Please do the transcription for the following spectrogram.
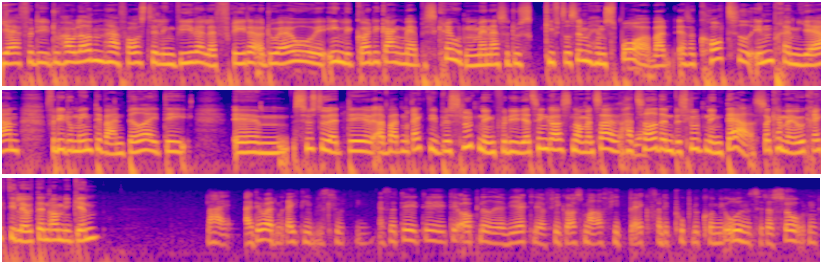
Ja, fordi du har jo lavet den her forestilling Viva la Frida, og du er jo øh, egentlig godt i gang med at beskrive den, men altså du skiftede simpelthen spor, var, altså kort tid inden premieren, fordi du mente, det var en bedre idé. Øhm, synes du, at det var den rigtige beslutning? Fordi jeg tænker også, når man så har taget ja. den beslutning der, så kan man jo ikke rigtig lave den om igen. Nej, ej, det var den rigtige beslutning. Altså det, det, det oplevede jeg virkelig, og fik også meget feedback fra det publikum i Odense, der så den,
